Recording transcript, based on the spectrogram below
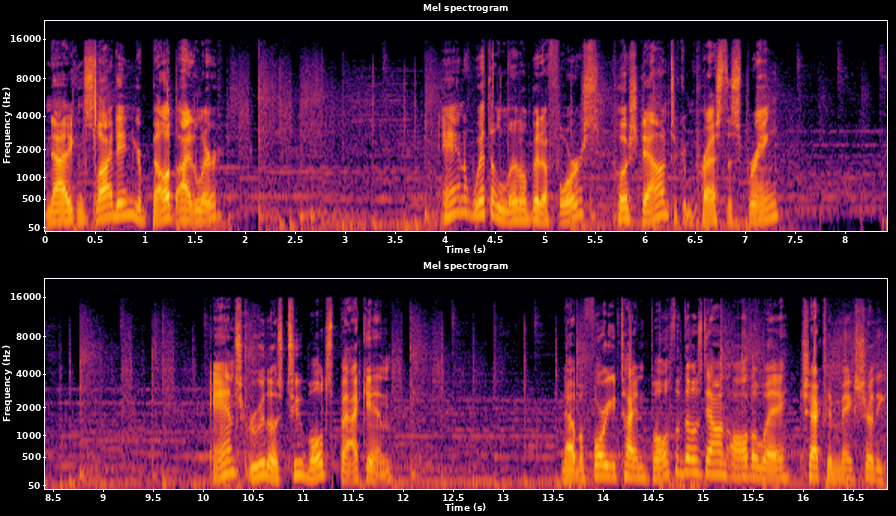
Now you can slide in your belt idler and with a little bit of force, push down to compress the spring and screw those two bolts back in. Now before you tighten both of those down all the way, check to make sure the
